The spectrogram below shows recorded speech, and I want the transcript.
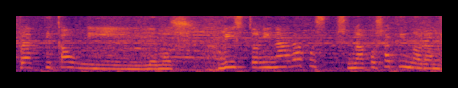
practicado ni le hemos visto ni nada, pues es una cosa que ignoramos.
